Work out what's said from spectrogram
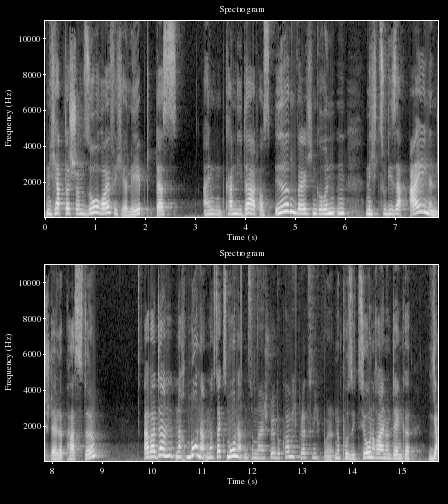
Und ich habe das schon so häufig erlebt, dass ein Kandidat aus irgendwelchen Gründen nicht zu dieser einen Stelle passte, aber dann nach Monaten, nach sechs Monaten zum Beispiel, bekomme ich plötzlich eine Position rein und denke, ja,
